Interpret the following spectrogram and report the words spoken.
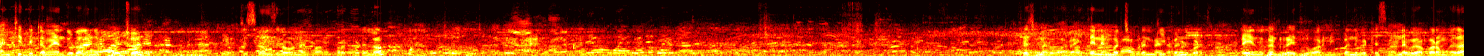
మంచి దిట్టమైన దూడలని చెప్పుకోవచ్చు. మంచి సైజులో ఉన్నాయి పలకొడిలో ఫ్రెండ్స్ మరి వారు అయితే నెంబర్ చెప్పడానికి ఇబ్బంది పడుతున్నారు అంటే ఎందుకంటే రైతులు వారిని ఇబ్బంది పెట్టేస్తున్నారంటే వ్యాపారం కదా.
